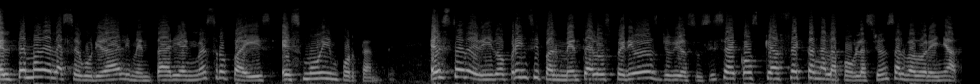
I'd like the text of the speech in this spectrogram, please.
El tema de la seguridad alimentaria en nuestro país es muy importante. Esto debido principalmente a los periodos lluviosos y secos que afectan a la población salvadoreña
